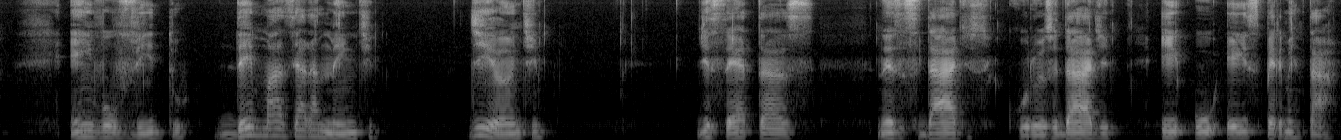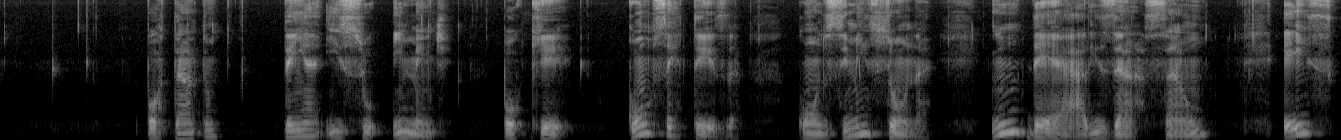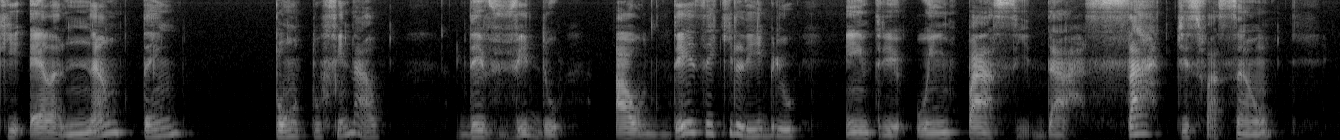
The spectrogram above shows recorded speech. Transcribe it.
envolvido demasiadamente diante de certas necessidades, curiosidade e o experimentar. Portanto, tenha isso em mente, porque com certeza, quando se menciona idealização, eis que ela não tem ponto final, devido ao desequilíbrio entre o impasse da satisfação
